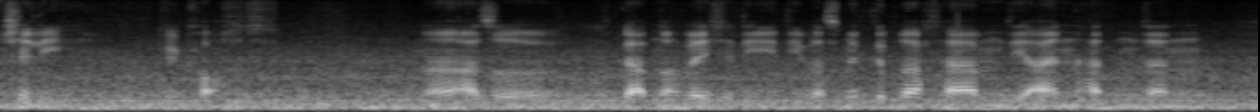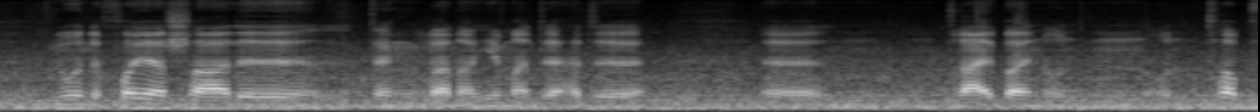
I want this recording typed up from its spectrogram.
Chili gekocht. Ne, also es gab noch welche, die, die was mitgebracht haben. Die einen hatten dann nur eine Feuerschale, dann war noch jemand, der hatte äh, ein Dreibein und einen Topf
